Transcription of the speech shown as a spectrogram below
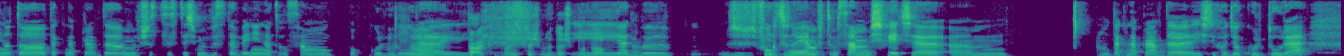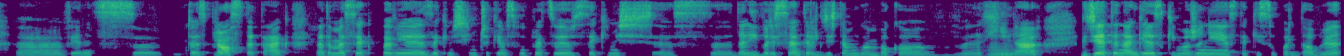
no to tak naprawdę my wszyscy jesteśmy wystawieni na tą samą popkulturę Mhm. I, tak, no jesteśmy dość podobni. I tak. jakby tak. funkcjonujemy w tym samym świecie. Um, tak naprawdę, jeśli chodzi o kulturę, e, więc e, to jest proste, tak? Natomiast jak pewnie z jakimś Chińczykiem współpracujesz z jakimś e, z delivery center gdzieś tam głęboko w mhm. Chinach, gdzie ten angielski może nie jest taki super dobry,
